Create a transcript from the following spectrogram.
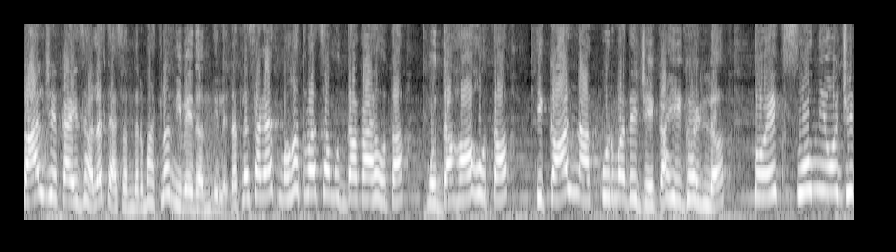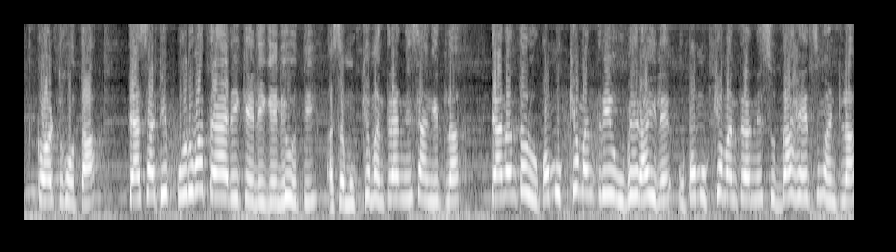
काल जे काही झालं त्या संदर्भातलं निवेदन दिलं. त्यातला सगळ्यात महत्त्वाचा मुद्दा काय होता? मुद्दा हा होता की काल नागपूरमध्ये जे काही घडलं तो एक सुनियोजित कट होता. त्यासाठी पूर्वतयारी केली गेली होती असं मुख्यमंत्र्यांनी सांगितलं. त्यानंतर उपमुख्यमंत्री उभे राहिले. उपमुख्यमंत्र्यांनी सुद्धा हेच म्हटलं.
